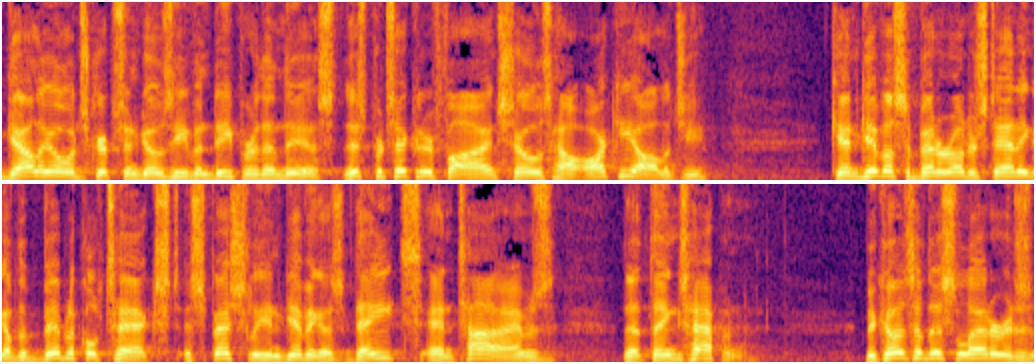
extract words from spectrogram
Gallio inscription goes even deeper than this. This particular find shows how archaeology can give us a better understanding of the biblical text, especially in giving us dates and times that things happened. Because of this letter, it is,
